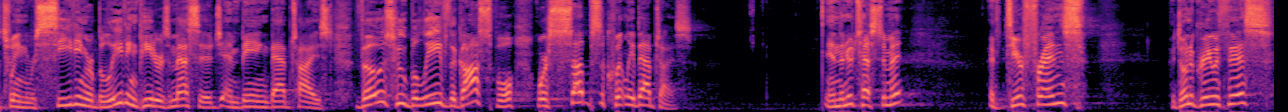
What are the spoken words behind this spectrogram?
between receiving or believing Peter's message and being baptized. Those who believed the gospel were subsequently baptized. In the New Testament, if dear friends who don't agree with this,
